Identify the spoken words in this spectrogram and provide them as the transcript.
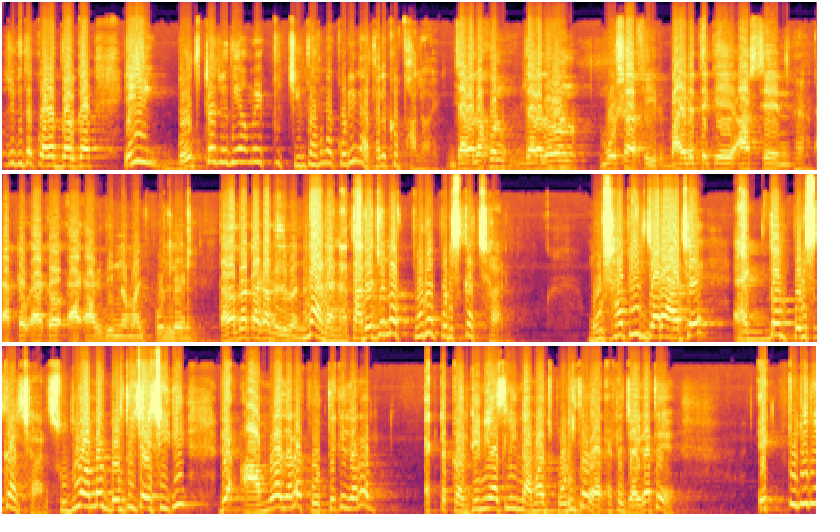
সহযোগিতা করার দরকার। এই বোধটা যদি আমরা একটু চিন্তা ভাবনা করি না তাহলে খুব ভালো হয়। যারা তখন যারা ধরুন মুসাফির বাইরে থেকে আসছেন হ্যাঁ। একটা এক- এক- একদিন নামাজ পড়লেন তারা তো টাকা দেবেন না। না না না তাদের জন্য পুরো পরিষ্কার ছাড়। মুসাফির যারা আছে একদম পরিষ্কার ছাড়। শুধু আমি বলতে চাইছি কি যে আমরা যারা প্রত্যেকে যারা একটা কন্টিনিউয়াসলি নামাজ পড়ি তো এক একটা জায়গাতে একটু যদি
